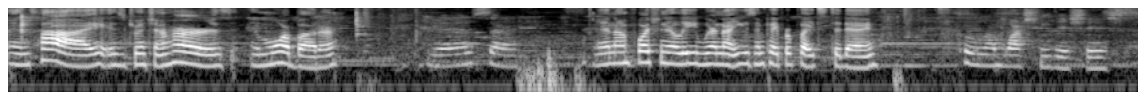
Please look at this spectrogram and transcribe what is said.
And Ty is drenching hers in more butter. Yes, sir. And unfortunately, we're not using paper plates today. Cool, I'm washing dishes.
